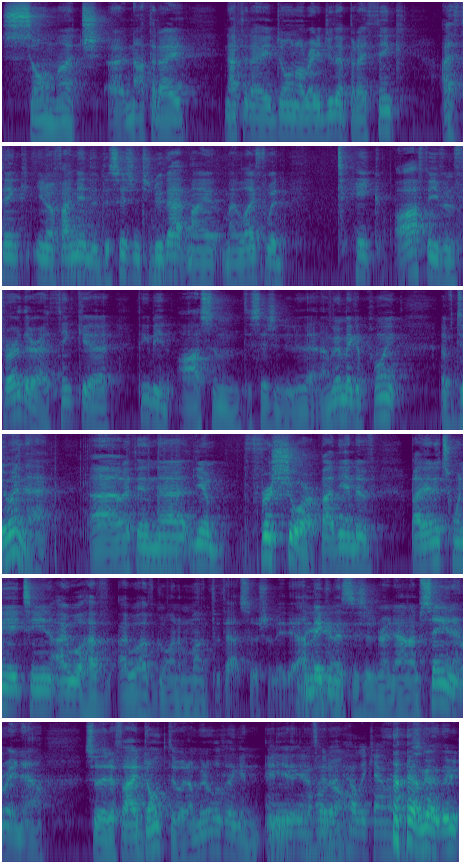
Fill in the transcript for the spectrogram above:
so much. Uh, not that I not that I don't already do that, but I think I think you know if I made the decision to do that, my my life would take off even further. I think uh, I think it'd be an awesome decision to do that. I'm gonna make a point of doing that uh, within uh, you know for sure by the end of by the end of 2018 I will have I will have gone a month without social media. I'm making this decision right now and I'm saying it right now so that if I don't do it, I'm gonna look like an idiot know, if I don't. held accountable. I'm so they're gonna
